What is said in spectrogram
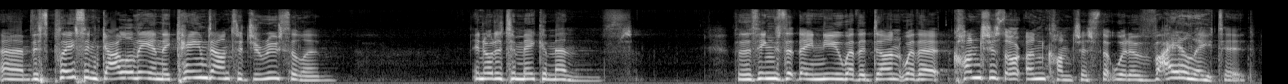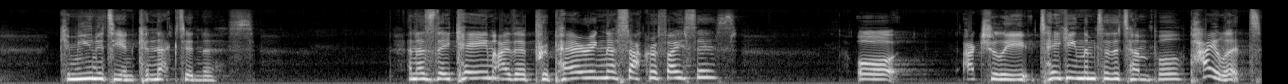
um, this place in Galilee and they came down to Jerusalem in order to make amends for the things that they knew, whether done, whether conscious or unconscious, that would have violated community and connectedness. And as they came, either preparing their sacrifices or actually taking them to the temple, Pilate,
